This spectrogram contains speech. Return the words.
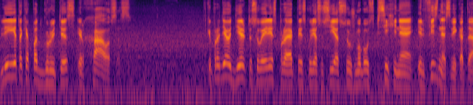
Lygiai tokia pat grūtis ir chaosas. Kai pradėjau dirbti su vairiais projektais, kurie susijęs su žmogaus psichinė ir fizinė sveikata,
